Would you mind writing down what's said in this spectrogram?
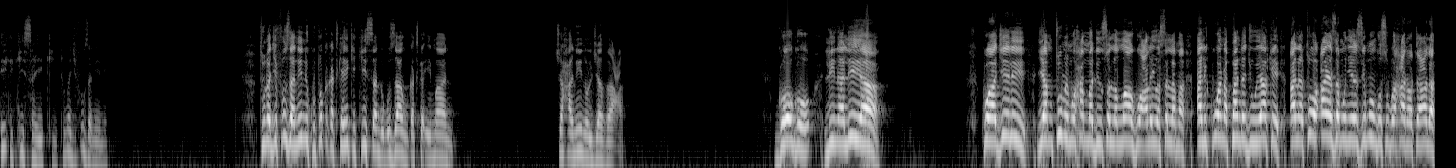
Hiki kisa hiki tunajifunza nini? Tunajifunza nini kutoka katika hiki kisa ndugu zangu katika imani cha haninu ljadhaa gogo linalia kwa ajili ya mtume muhammadin salllahu alaihi wasalama alikuwa anapanda juu yake anatoa aya za mwenyezi mungu subhanahu wa taala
